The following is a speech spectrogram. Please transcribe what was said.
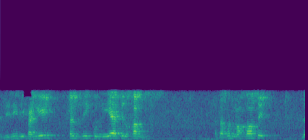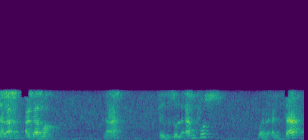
jadi ini dipanggil hifdhi kulliyatil khams ataupun maqasid dalam agama nah hifdzul anfus wal ansab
